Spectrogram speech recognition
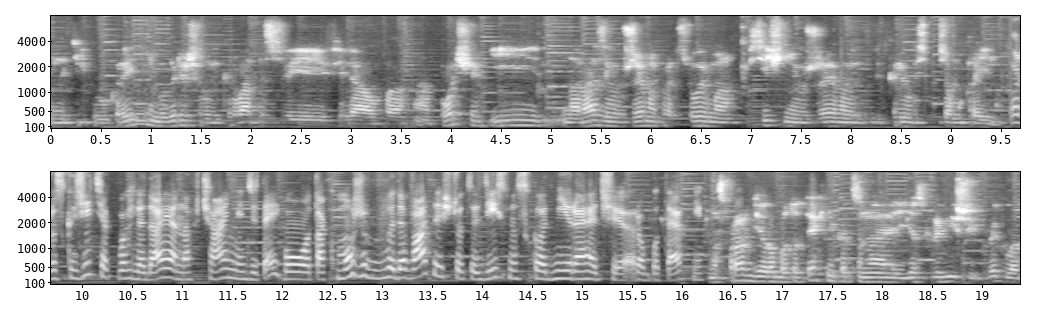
і не тільки в Україні. Ми вирішили відкривати свій філіал в Польщі, і наразі вже ми працюємо в січні. Вже ми відкрили всьому країну. Розкажіть, як виглядає навчання дітей, бо так може видавати, що це дійсно складні речі роботехніки. Насправді робототехніка це найяскравіший приклад,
